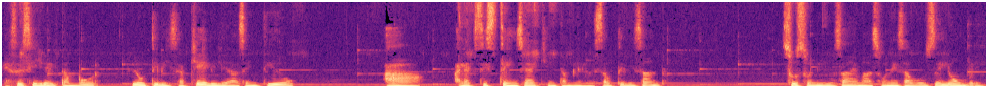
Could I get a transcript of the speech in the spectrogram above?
Es decir, el tambor lo utiliza aquel y le da sentido a, la existencia de quien también lo está utilizando. Sus sonidos además son esa voz del hombre,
